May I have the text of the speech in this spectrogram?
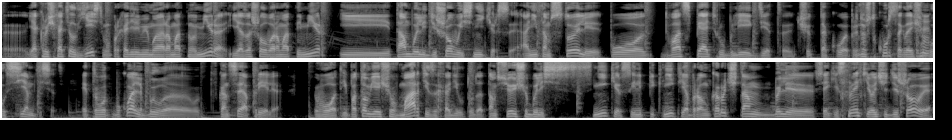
э, я, короче, хотел есть, мы проходили мимо ароматного мира, я зашел в ароматный мир, и там были дешевые сникерсы. Они там стоили по 25 рублей где-то, что-то такое. При том, что курс тогда еще был 70. Это вот буквально было в конце апреля. Вот, и потом я еще в марте заходил туда, там все еще были сникерс или пикник я брал. Ну, короче, там были всякие снеки очень дешевые.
